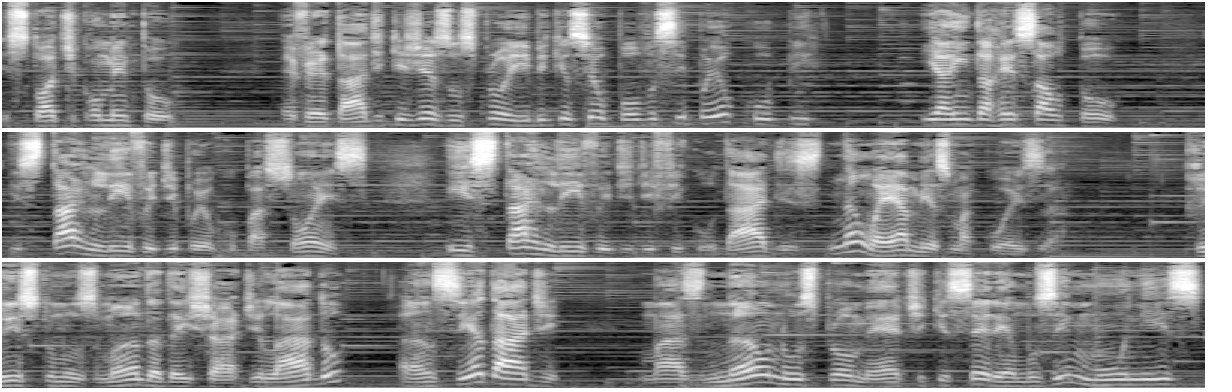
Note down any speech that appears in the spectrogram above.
Stott comentou: É verdade que Jesus proíbe que o seu povo se preocupe. E ainda ressaltou: estar livre de preocupações e estar livre de dificuldades não é a mesma coisa. Cristo nos manda deixar de lado a ansiedade, mas não nos promete que seremos imunes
